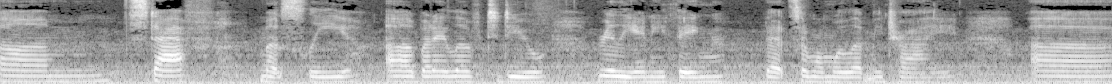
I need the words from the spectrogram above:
um, staff mostly, uh, but I love to do really anything that someone will let me try. Uh,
